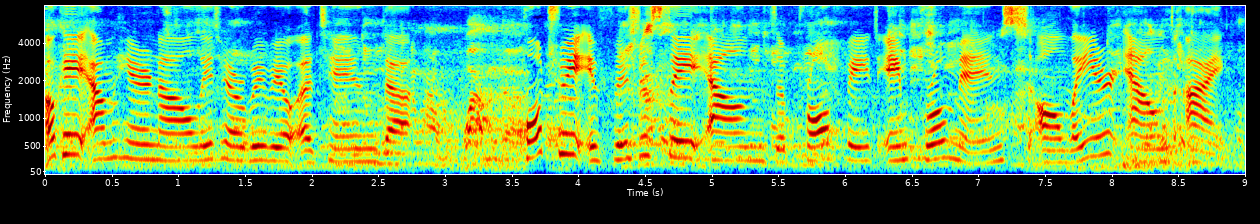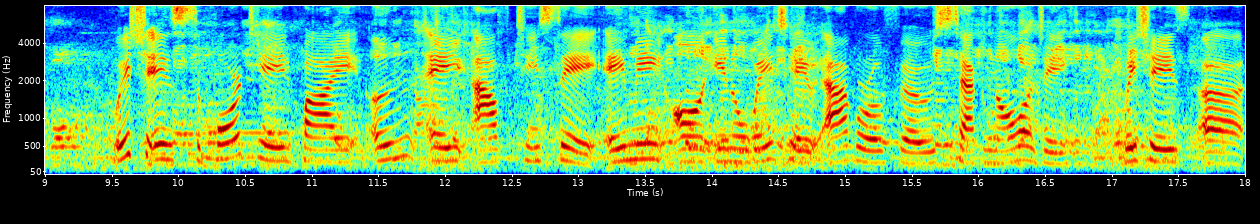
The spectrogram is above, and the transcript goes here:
Okay, I'm here now. Later we will attend the poultry efficiency and the profit improvements on layer and eye, which is supported by NAFTC, aiming on innovative agro-foods technology, which is a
